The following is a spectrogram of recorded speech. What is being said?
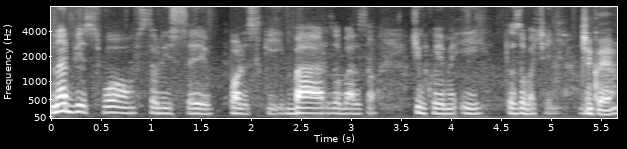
nad Wisłą w stolicy Polski. Bardzo, bardzo dziękujemy i do zobaczenia. Dziękuję.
